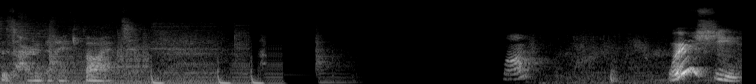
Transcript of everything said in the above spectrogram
This is harder than I thought. Mom? Where is she?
